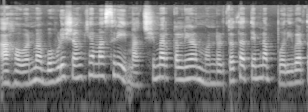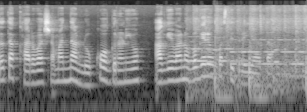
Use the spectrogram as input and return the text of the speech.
આ હવનમાં બહોળી સંખ્યામાં શ્રી માછીમાર કલ્યાણ મંડળ તથા તેમના પરિવાર તથા ખારવા સમાજના લોકો, અગ્રણીઓ, આગેવાનો વગેરે ઉપસ્થિત રહ્યા હતા.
